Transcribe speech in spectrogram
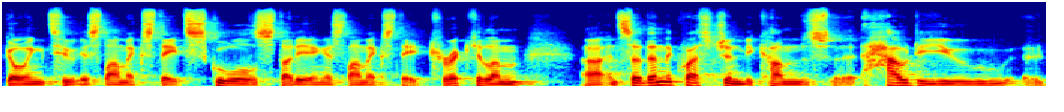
going to Islamic State schools, studying Islamic State curriculum. Uh, and so then the question becomes how do you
